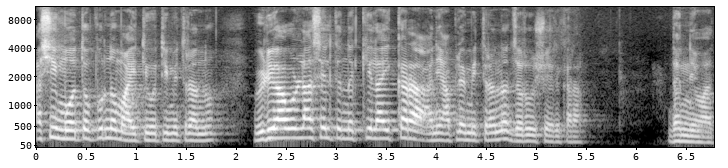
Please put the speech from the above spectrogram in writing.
अशी महत्त्वपूर्ण माहिती होती मित्रांनो. व्हिडिओ आवडला असेल तर नक्की लाईक करा आणि आपल्या मित्रांना जरूर शेअर करा. धन्यवाद.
